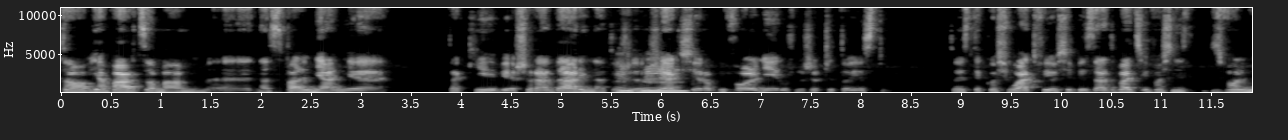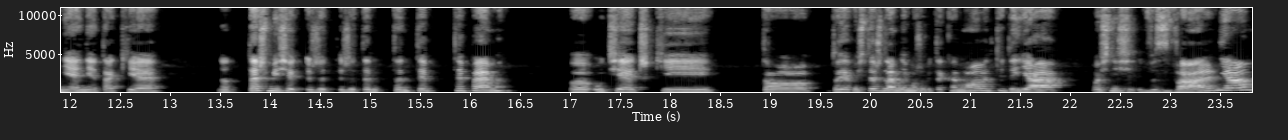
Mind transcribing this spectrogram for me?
to ja bardzo mam e, na zwalnianie taki, wiesz, radar i na to, że, że jak mhm. się robi wolniej różne rzeczy, to jest, to jest jakoś łatwiej o siebie zadbać i właśnie zwolnienie takie no też mi się, że, że ten, ten typ, typem e, ucieczki to, to jakoś też dla mnie może być taki moment, kiedy ja właśnie się zwalniam,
